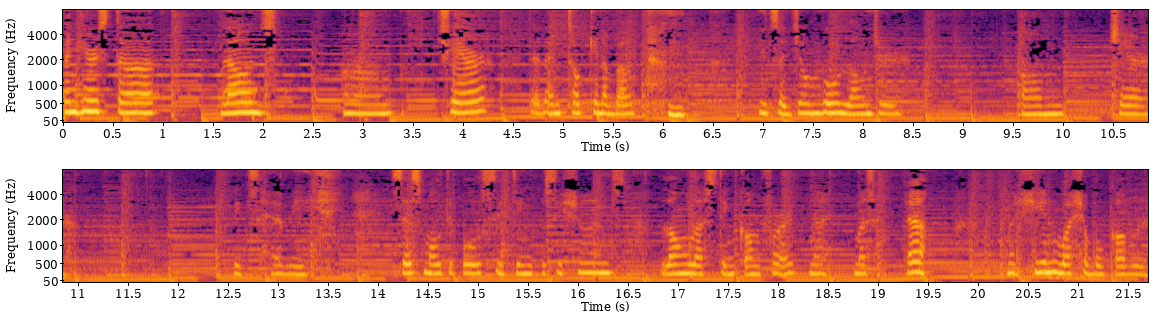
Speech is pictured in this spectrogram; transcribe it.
And here's the lounge um, chair that I'm talking about. It's a jumbo lounger um, chair. It's heavy. It says multiple sitting positions long-lasting comfort ma mas ah, machine washable cover.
